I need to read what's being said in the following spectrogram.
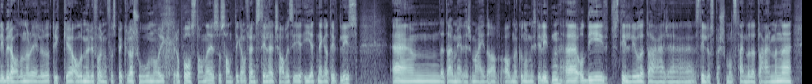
liberale når det gjelder å trykke alle mulige former for spekulasjon og rykter og påstander, så sant de kan fremstille Chávez i, i et negativt lys. Um, dette er medier som er eid av, av, den økonomiske eliten. Uh, og de stiller jo, dette her, uh, stiller jo spørsmålstegn ved dette her. Men uh,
